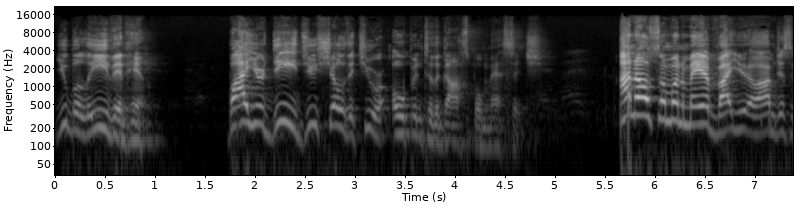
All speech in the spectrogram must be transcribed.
you believe in him. By your deeds, you show that you are open to the gospel message. I know someone may invite you, oh, I'm just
